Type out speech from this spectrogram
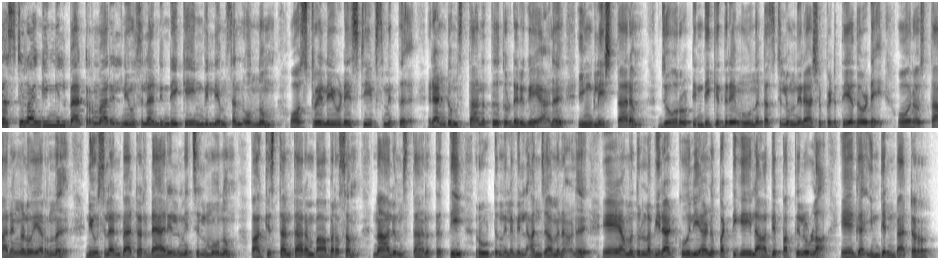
ടെസ്റ്റ് റാങ്കിങ്ങിൽ ബാറ്റർമാരിൽ ന്യൂസിലാൻഡിന്റെ കെയ്ൻ വില്യംസൺ ഒന്നും ഓസ്ട്രേലിയയുടെ സ്റ്റീവ് സ്മിത്ത് രണ്ടും സ്ഥാനത്ത് തുടരുകയാണ്. ഇംഗ്ലീഷ് താരം ജോറൂട്ട് ഇന്ത്യക്കെതിരെ മൂന്ന് ടെസ്റ്റിലും നിരാശപ്പെടുത്തിയതോടെ ഓരോ സ്ഥാനങ്ങൾ ഉയർന്ന്. ന്യൂസിലാൻഡ് ബാറ്റർ ഡാരിൽ മിച്ചിൽ മൂന്നും പാകിസ്ഥാൻ താരം ബാബറസം നാലും സ്ഥാനത്തെത്തി. റൂട്ട് നിലവിൽ അഞ്ചാമനാണ്. ഏഴാമതുള്ള വിരാട് കോഹ്ലിയാണ് പട്ടികയിൽ ആദ്യ പത്തിലുള്ള ഏക ഇന്ത്യൻ ബാറ്റർ.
